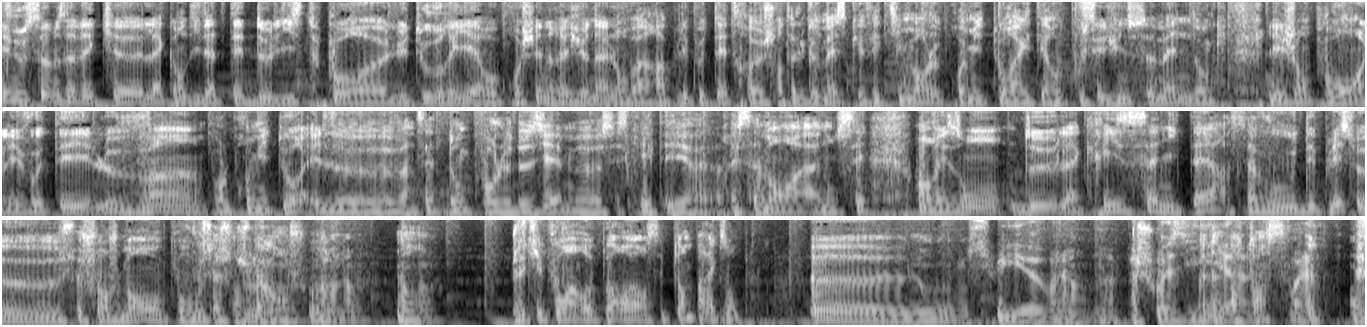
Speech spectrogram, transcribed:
Et nous sommes avec euh, la candidate tête de liste pour euh, lutte ouvrière aux prochaines régionales. On va rappeler peut-être, euh, Chantal Gomez, qu'effectivement, le premier tour a été repoussé d'une semaine. Donc, les gens pourront aller voter le 20 pour le premier tour et le 27 donc pour le deuxième. C'est ce qui a été récemment annoncé en raison de la crise sanitaire. Ça vous déplaît ce, changement? Ou pour vous, ça change pas grand-chose? Non, non. Non. Vous étiez pour un report en septembre, par exemple? Euh, non, on suit, euh, voilà, on n'a pas choisi. Pas d'importance. Euh, voilà.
